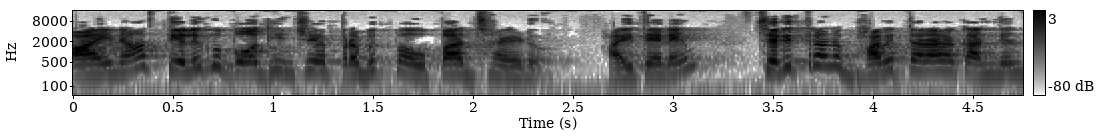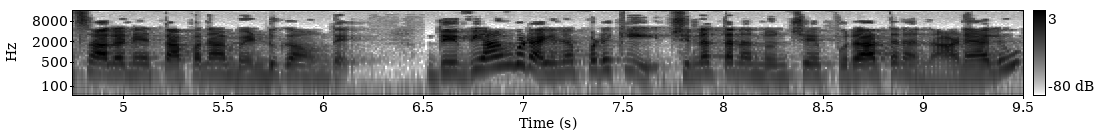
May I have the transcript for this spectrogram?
ఆయన తెలుగు బోధించే ప్రభుత్వ ఉపాధ్యాయుడు. అయితేనేం చరిత్రను భావితరాలకు అందించాలనే తపన మెండుగా ఉంది. దివ్యాంగుడు అయినప్పటికీ చిన్నతనం నుంచే పురాతన నాణ్యాలు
